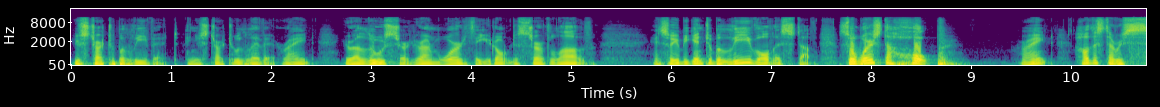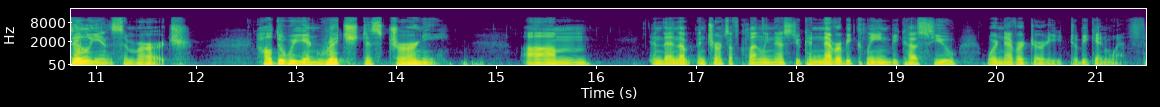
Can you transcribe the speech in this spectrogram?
you start to believe it and you start to live it, right? You're a loser, you're unworthy, you don't deserve love. And so you begin to believe all this stuff. So where's the hope, right? How does the resilience emerge? How do we enrich this journey? Um, and then uh, in terms of cleanliness, you can never be clean because you were never dirty to begin with.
